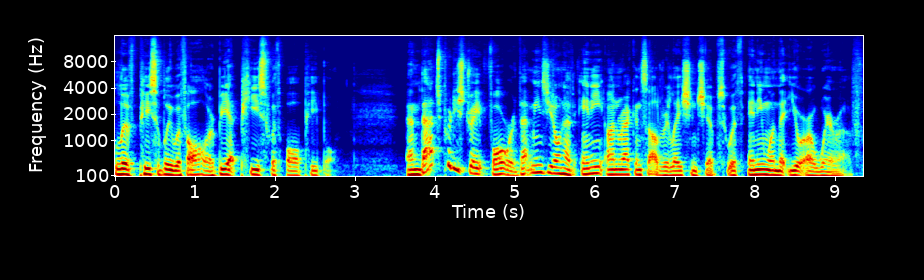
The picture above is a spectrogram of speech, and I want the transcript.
live peaceably with all or be at peace with all people. And that's pretty straightforward. That means you don't have any unreconciled relationships with anyone that you are aware of.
